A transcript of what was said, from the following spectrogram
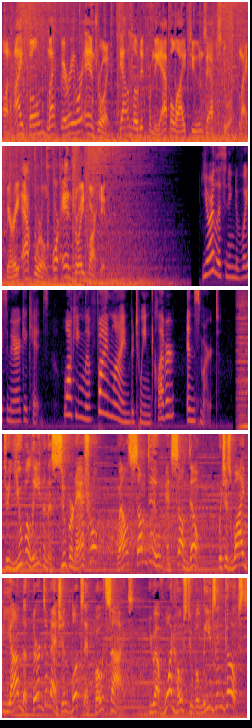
on iPhone, Blackberry, or Android. Download it from the Apple iTunes App Store, Blackberry App World, or Android Market. You're listening to Voice America Kids, walking the fine line between clever and smart. Do you believe in the supernatural? Well, some do and some don't, which is why Beyond the Third Dimension looks at both sides. You have one host who believes in ghosts,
